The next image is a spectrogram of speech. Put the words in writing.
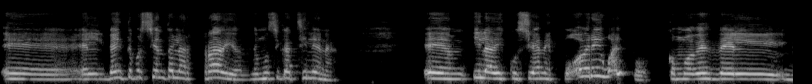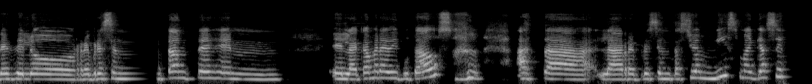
eh, el 20% de las radios de música chilena. Em, y la discusión es pobre igual, como desde, el, desde los representantes en, en la Cámara de Diputados hasta la representación misma que hacen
